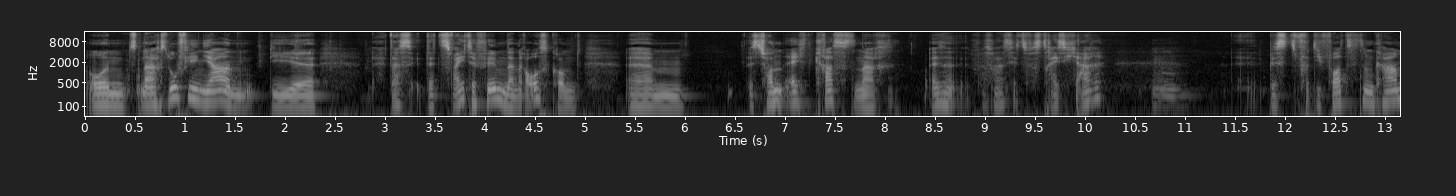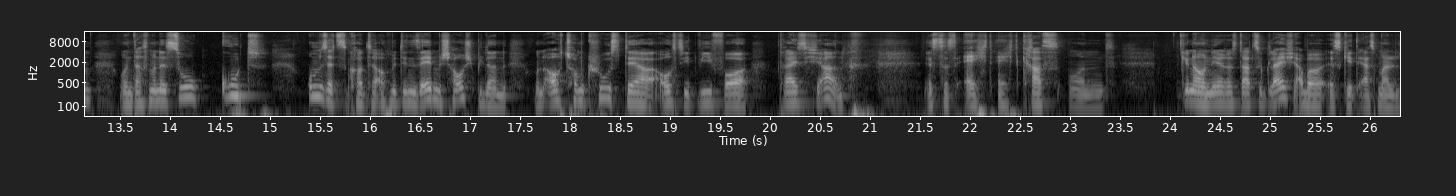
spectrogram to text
Und nach so vielen Jahren, die dass der zweite Film dann rauskommt, ähm, ist schon echt krass. Nach, was war es jetzt, fast 30 Jahre? Mhm. Bis die Fortsetzung kam und dass man es so gut umsetzen konnte, auch mit denselben Schauspielern und auch Tom Cruise, der aussieht wie vor 30 Jahren, ist das echt, echt krass. Und genau, Näheres dazu gleich, aber es geht erstmal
